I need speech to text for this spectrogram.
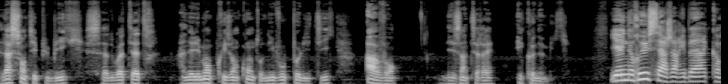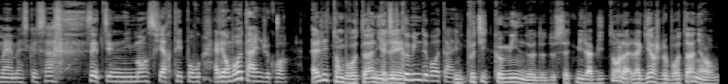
la santé publique, ça doit être un élément pris en compte au niveau politique avant des intérêts économiques. Il y a une rue, Serge Haribert, quand même. Est-ce que ça, c'est une immense fierté pour vous? Elle est en Bretagne, je crois. Elle est en Bretagne. Une petite est commune de Bretagne. Une petite commune de, de, 7000 habitants, la, la Guerche de Bretagne. Alors,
